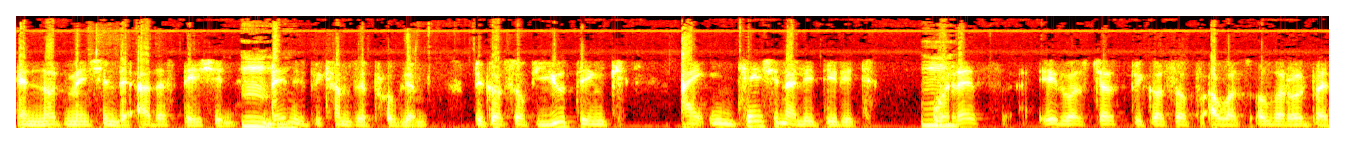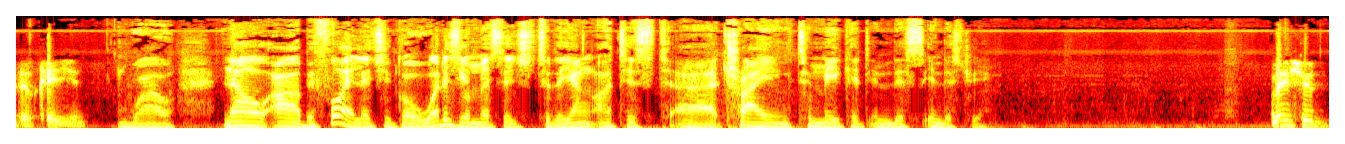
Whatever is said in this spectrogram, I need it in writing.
and not mention the other station, mm. then it becomes a problem because of you think I intentionally did it. Mm. Whereas it was just because of I was overrode by the occasion. Wow. Now, uh, before I let you go, what is your message to the young artist uh, trying to make it in this industry? They should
